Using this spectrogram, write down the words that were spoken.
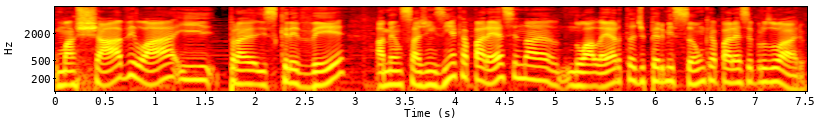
uma chave lá e para escrever a mensagenzinha que aparece na, no alerta de permissão que aparece para o usuário.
